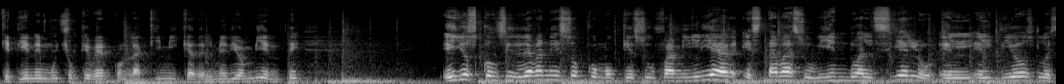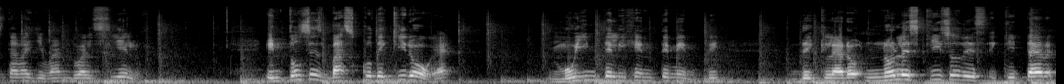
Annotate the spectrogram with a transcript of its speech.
que tiene mucho que ver con la química del medio ambiente, ellos consideraban eso como que su familiar estaba subiendo al cielo, el, el, Dios lo estaba llevando al cielo. Entonces Vasco de Quiroga, muy inteligentemente, declaró, no les quiso quitar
